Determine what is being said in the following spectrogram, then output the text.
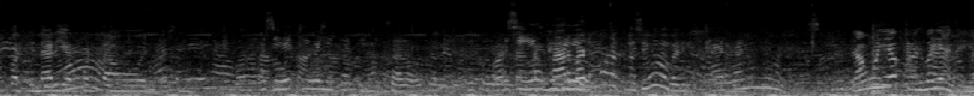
ઉપરથી નારિયેળ પડતા હોય ને પછી. એટલી.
